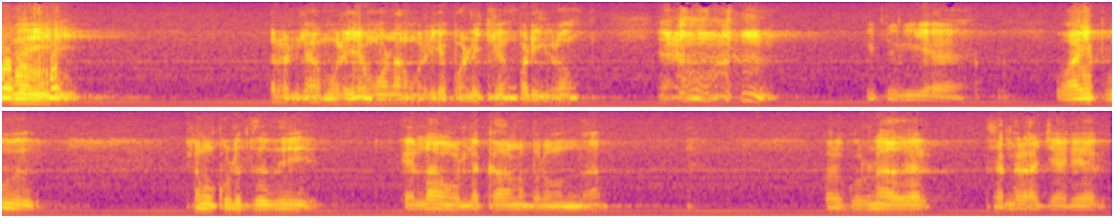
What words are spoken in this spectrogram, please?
இதை ரெண்டாம் முறையோ மூணாம் முறையோ படிக்கிறோம் படிக்கிறோம். இத்தகைய வாய்ப்பு நம்ம கொடுத்தது எல்லாம் உள்ள காரணபுரம் தான். அப்புறம் குருநாதர் சங்கராச்சாரியார்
